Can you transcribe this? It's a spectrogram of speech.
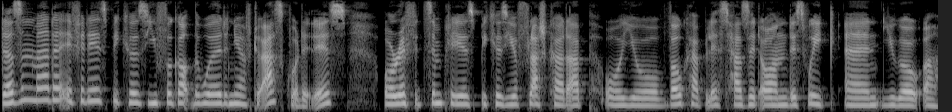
doesn't matter if it is because you forgot the word and you have to ask what it is, or if it simply is because your flashcard app or your vocab list has it on this week and you go, oh,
